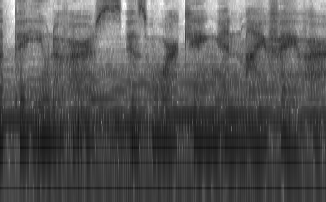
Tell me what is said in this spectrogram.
that the universe is working in my favor.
